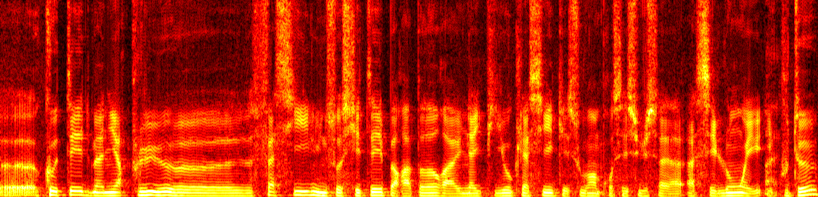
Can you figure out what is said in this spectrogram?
euh, coter de manière plus euh, facile une société par rapport à une IPO classique, qui est souvent un processus assez long et, coûteux.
